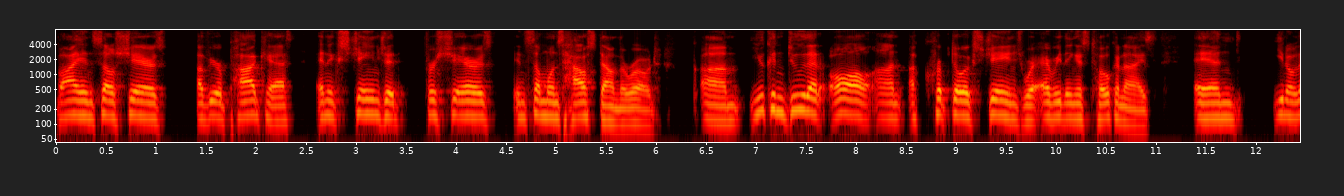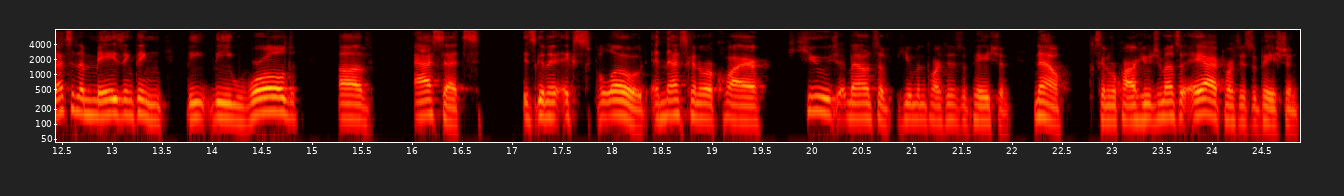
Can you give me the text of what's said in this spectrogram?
buy and sell shares of your podcast and exchange it for shares in someone's house down the road? Um, you can do that all on a crypto exchange where everything is tokenized and you know that's an amazing thing the the world of assets is going to explode and that's going to require huge amounts of human participation now it's going to require huge amounts of ai participation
